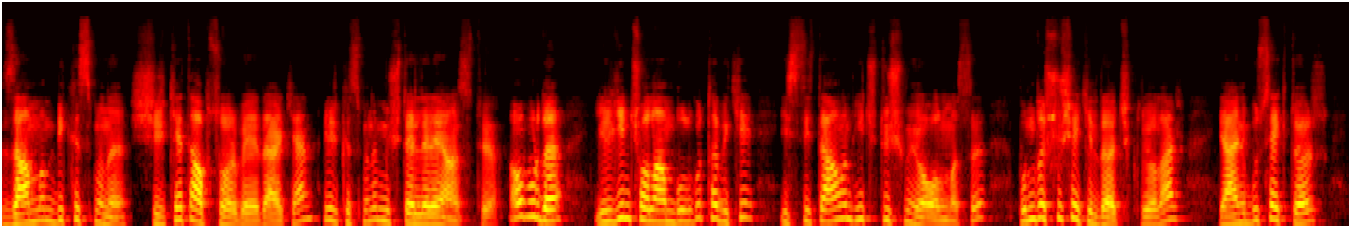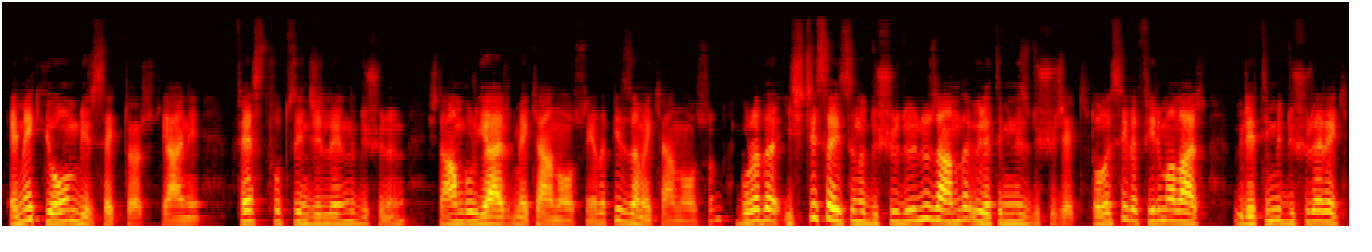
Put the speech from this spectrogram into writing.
zammın bir kısmını şirket absorbe ederken bir kısmını müşterilere yansıtıyor. Ama burada ilginç olan bulgu tabii ki istihdamın hiç düşmüyor olması. Bunu da şu şekilde açıklıyorlar. Yani bu sektör emek yoğun bir sektör. Yani fast food zincirlerini düşünün. İşte hamburger mekanı olsun ya da pizza mekanı olsun. Burada işçi sayısını düşürdüğünüz anda üretiminiz düşecek. Dolayısıyla firmalar üretimi düşürerek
